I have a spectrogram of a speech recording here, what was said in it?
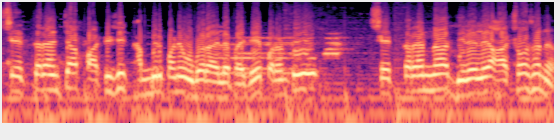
शेतकऱ्यांच्या पाठीशी खंबीरपणे उभं राहिलं पाहिजे परंतु शेतकऱ्यांना दिलेले आश्वासनं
